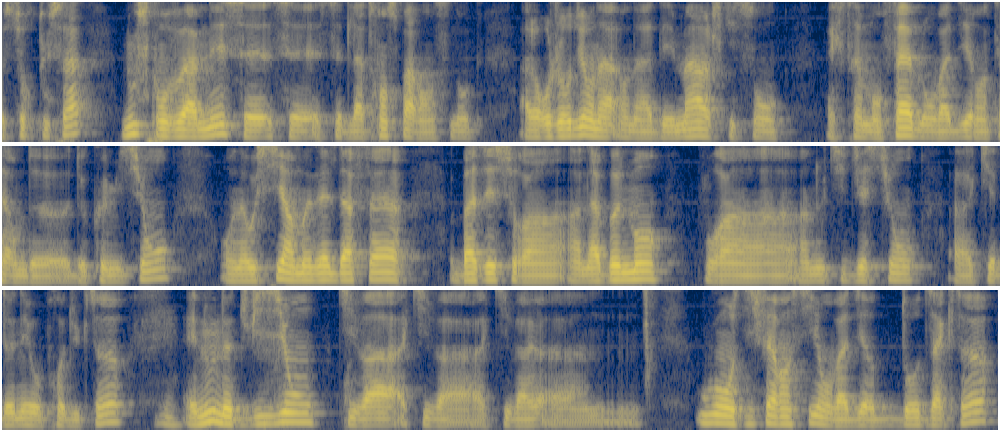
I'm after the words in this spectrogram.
sur tout ça. Nous, ce qu'on veut amener, c'est de la transparence. Donc, alors aujourd'hui, on a, on a des marges qui sont extrêmement faibles, on va dire, en termes de, de commission. On a aussi un modèle d'affaires basé sur un, abonnement pour un, outil de gestion euh, qui est donné aux producteurs. Mmh. Et nous, notre vision qui va, qui va, qui va, euh, où on se différencie, on va dire, d'autres acteurs,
